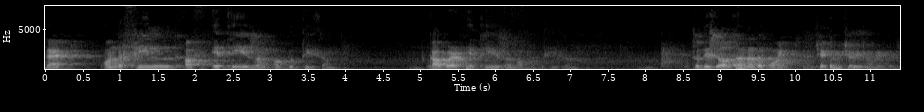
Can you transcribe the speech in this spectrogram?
that on the field of atheism of Buddhism, covered atheism of Buddhism. So this is also another point Chaitanya Charitamrita is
